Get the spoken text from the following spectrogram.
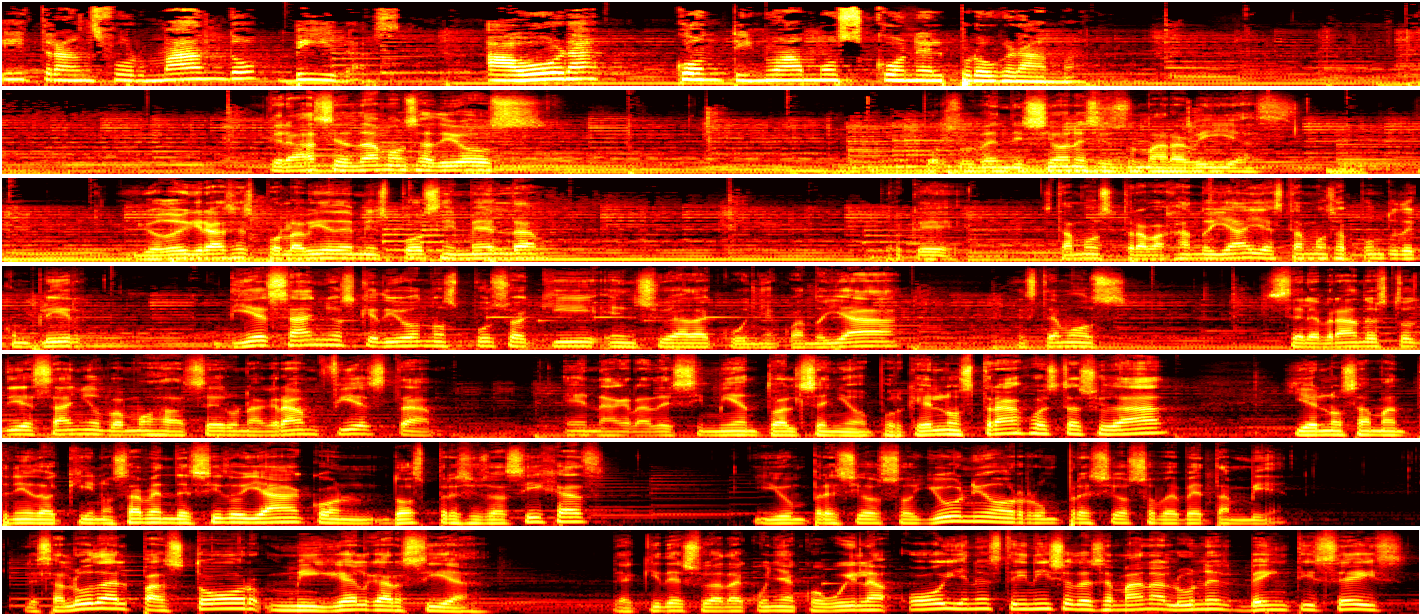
y transformando vidas. Ahora continuamos con el programa. Gracias damos a Dios por sus bendiciones y sus maravillas. Yo doy gracias por la vida de mi esposa Imelda, porque estamos trabajando ya, ya estamos a punto de cumplir 10 años que Dios nos puso aquí en Ciudad Acuña. Cuando ya estemos celebrando estos 10 años, vamos a hacer una gran fiesta en agradecimiento al Señor, porque Él nos trajo a esta ciudad y Él nos ha mantenido aquí. Nos ha bendecido ya con dos preciosas hijas y un precioso junior, un precioso bebé también. Le saluda el pastor Miguel García, de aquí de Ciudad Acuña, Coahuila, hoy en este inicio de semana, lunes 26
